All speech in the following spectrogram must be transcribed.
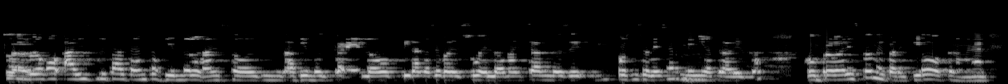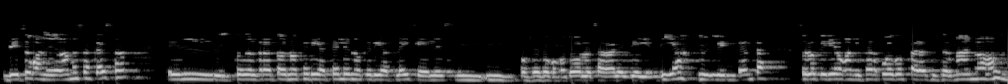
Claro. Y luego ha disfrutado tanto haciendo el ganso, haciendo el carelo, tirándose por el suelo, manchándose, pues eso de ser niño otra vez, ¿no? Comprobar esto me pareció fenomenal. De hecho, cuando llegamos a casa, él todo el rato no quería tele, no quería play, que él es, pues eso, como todos los chavales de hoy en día, le encanta. Solo quería organizar juegos para sus hermanos,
